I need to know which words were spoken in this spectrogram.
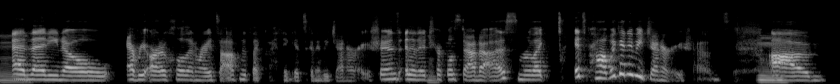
Mm, And then you know every article then writes off and it's like, I think it's going to be Generations, and then it Mm. trickles down to us and we're like, it's probably going to be Generations. mm, Um,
